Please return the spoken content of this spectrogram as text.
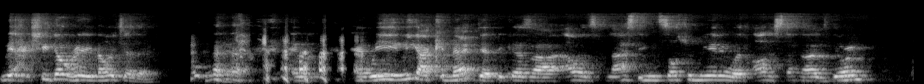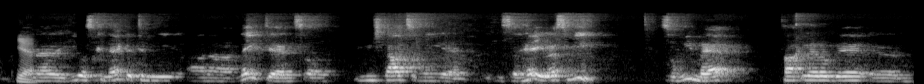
we actually don't really know each other. and, and we we got connected because uh, I was blasting social media with all the stuff that I was doing. Yeah And uh, he was connected to me on uh, LinkedIn, so he reached out to me and he said, "Hey, let's meet." So we met, talked a little bit, and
